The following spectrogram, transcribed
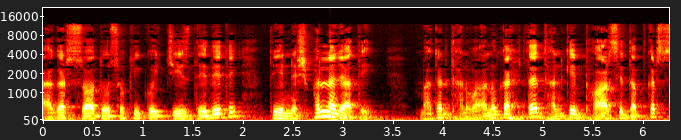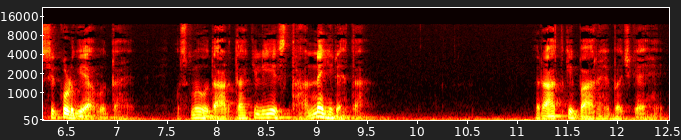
अगर सौ दो सौ की कोई चीज़ दे देते तो ये निष्फल न जाती। मगर धनवानों का हृदय धन के भार से दबकर सिकुड़ गया होता है। उसमें उदारता के लिए स्थान नहीं रहता। रात के बारह बज गए हैं।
